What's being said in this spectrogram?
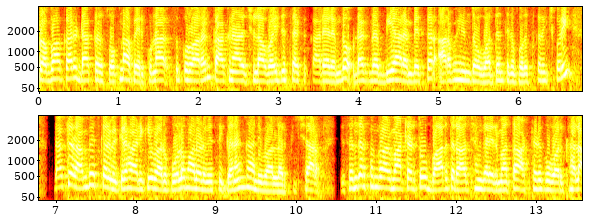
Prabhakar doctor Swapna పేర్కొన్నారు. శుక్రవారం కాకినాడ జిల్లా వైద్య శాఖ కార్యాలయంలో డాక్టర్ బిఆర్ అంబేద్కర్ అరవై ఎనిమిదవ వర్ధంతిని పురస్కరించుకుని డాక్టర్ అంబేద్కర్ విగ్రహానికి వారు పూలమాలలు వేసి ఘనంగా నివాళులర్పించారు. ఈ సందర్భంగా వారు మాట్లాడుతూ భారత రాజ్యాంగ నిర్మాత అట్టడుగు వర్గాల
